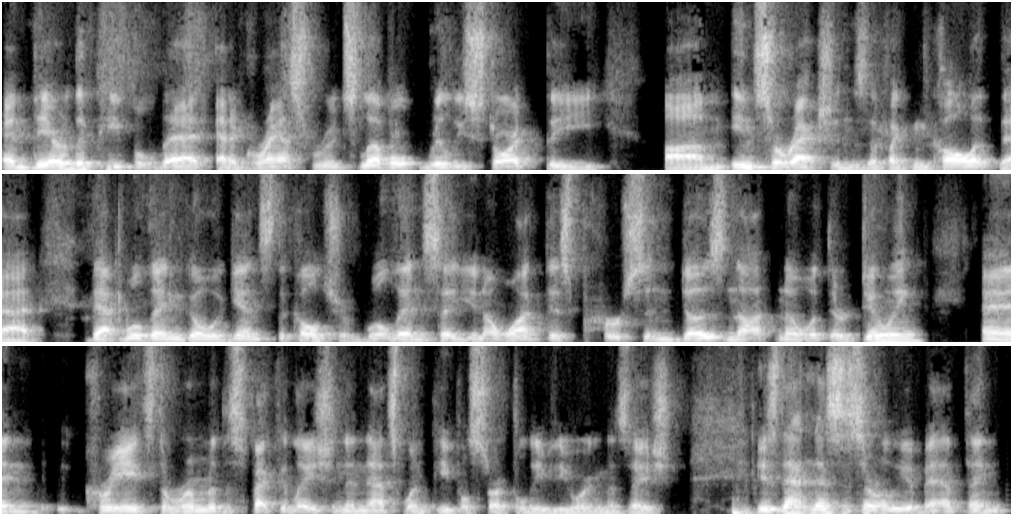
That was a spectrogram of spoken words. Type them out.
And they're the people that, at a grassroots level, really start the um, insurrections, if I can call it that, that will then go against the culture. Will then say, you know what, this person does not know what they're doing and creates the rumor, the speculation, and that's when people start to leave the organization. Is that necessarily a bad thing?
